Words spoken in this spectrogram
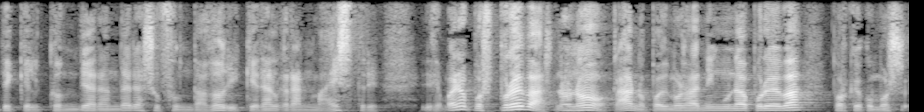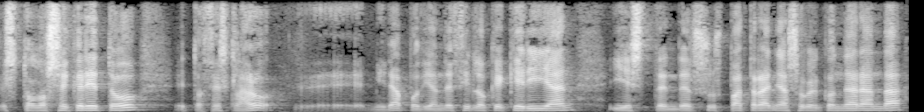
de que el conde Aranda era su fundador y que era el gran maestre. Y bueno, pues pruebas. No, no, claro, no podemos dar ninguna prueba, porque como es todo secreto, entonces, claro, eh, mira, podían decir lo que querían y extender sus patrañas sobre el conde Aranda,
